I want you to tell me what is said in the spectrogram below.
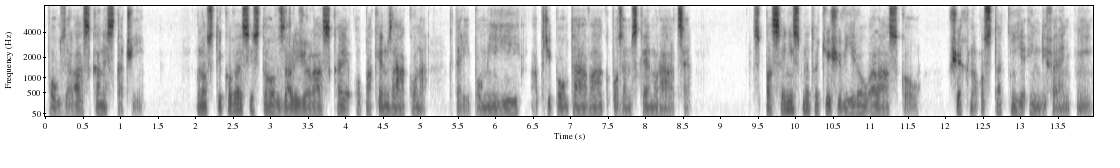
Pouze láska nestačí. Gnostikové si z toho vzali, že láska je opakem zákona, který pomíjí a připoutává k pozemské morálce. Spaseni jsme totiž vírou a láskou. Všechno ostatní je indiferentní.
